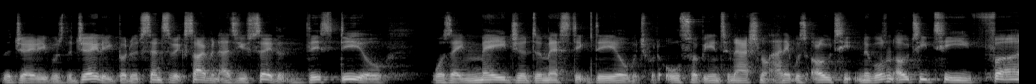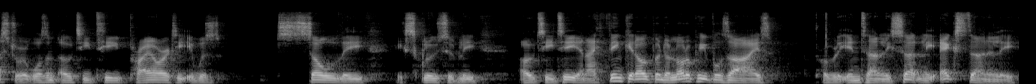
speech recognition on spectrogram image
the J League was the J League, but a sense of excitement, as you say, that this deal was a major domestic deal, which would also be international, and it was OT. It wasn't OTT first, or it wasn't OTT priority. It was solely, exclusively OTT, and I think it opened a lot of people's eyes, probably internally, certainly externally,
